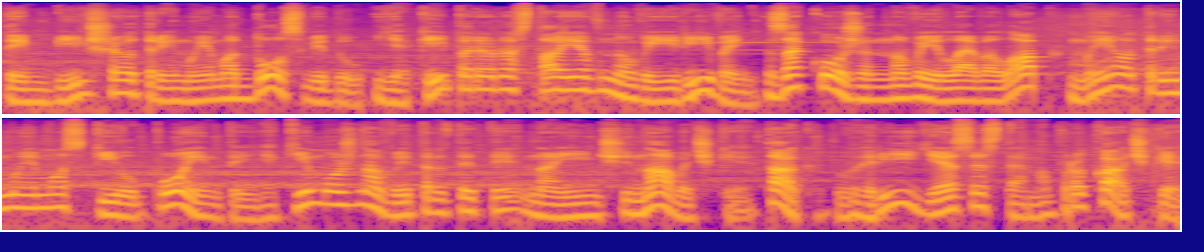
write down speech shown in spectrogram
тим більше отримуємо досвіду, який переростає в новий рівень. За кожен новий левел-ап ми отримуємо скіл-поінти, які можна витратити на інші навички. Так, в грі є система прокачки.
